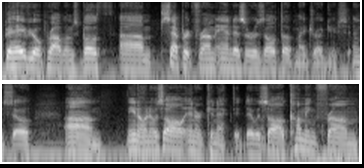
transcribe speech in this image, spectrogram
behavioral problems, both um, separate from and as a result of my drug use. And so, um, you know, and it was all interconnected. It was all coming from,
